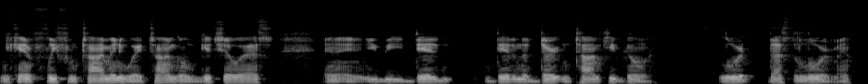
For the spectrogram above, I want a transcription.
You can't flee from time anyway. Time gonna get your ass, and, and you be dead, dead in the dirt, and time keep going. Lord, that's the Lord, man.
